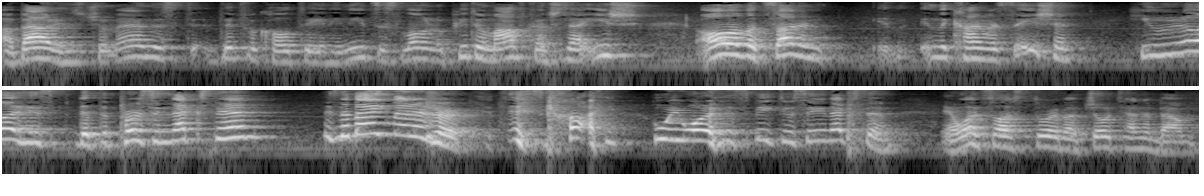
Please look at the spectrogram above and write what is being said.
about his tremendous difficulty and he needs this loan. All of a sudden, in, the conversation, he realizes that the person next to him is the bank manager. This guy who he wanted to speak to sitting next to him. And I once saw a story about Joe Tanenbaum,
